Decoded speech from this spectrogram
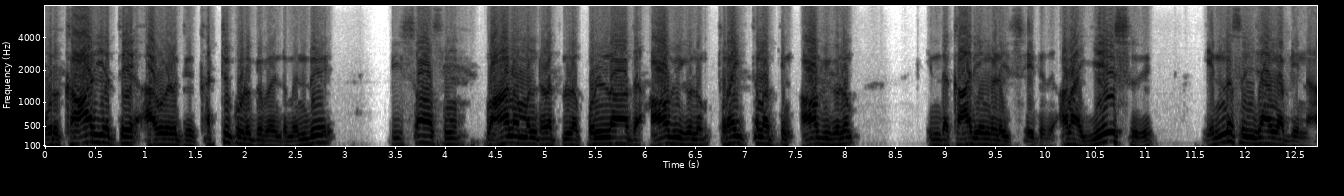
ஒரு காரியத்தை அவர்களுக்கு கற்றுக் கொடுக்க வேண்டும் என்று பிசாசும் வானமண்டலத்தில் உள்ள பொல்லாத ஆவிகளும் துறைத்தனத்தின் ஆவிகளும் இந்த காரியங்களை செய்தது. ஆனா இயேசு என்ன செஞ்சாங்க அப்படின்னா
